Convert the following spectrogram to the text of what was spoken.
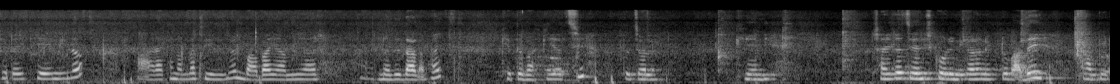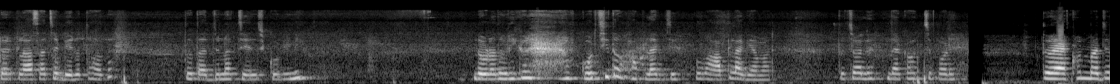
সেটাই খেয়ে নিল। আর এখন আমরা তিনজন, বাবাই, আমি আর আপনাদের দাদা ভাই খেতে বাকি আছি। তো চলেন খেয়ে নিই। শাড়িটা চেঞ্জ করিনি কারণ একটু বাদেই কম্পিউটার ক্লাস আছে, বেরোতে হবে। তো তার জন্য চেঞ্জ করিনি। দৌড়াদৌড়ি করে করছি তো হাফ লাগছে, খুব হাফ লাগে আমার। তো চলে, দেখা হচ্ছে পরে। তো এখন বাজে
